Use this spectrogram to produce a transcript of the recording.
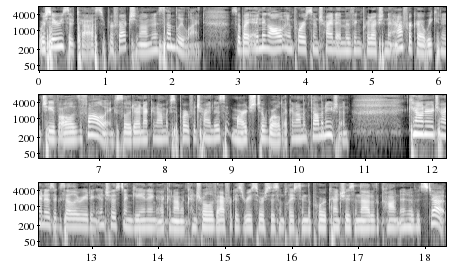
or series of tasks to perfection on an assembly line. So, by ending all imports from China and moving production to Africa, we can achieve all of the following slow down economic support for China's march to world economic domination counter China's accelerating interest in gaining economic control of Africa's resources and placing the poor countries and that of the continent of its debt,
